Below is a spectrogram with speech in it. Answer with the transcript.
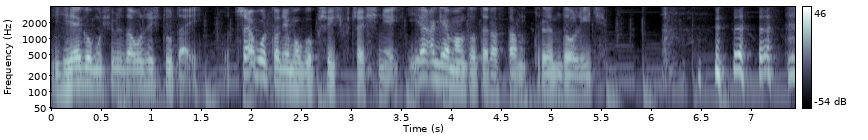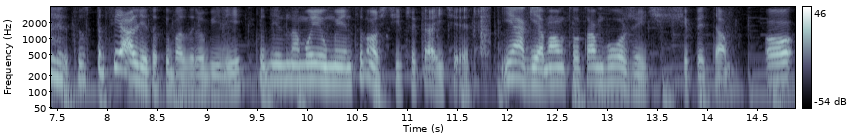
Jego musimy założyć tutaj. To czemu to nie mogło przyjść wcześniej? Jak ja mam to teraz tam trendolić? to specjalnie to chyba zrobili. To nie na moje umiejętności, czekajcie. Jak ja mam to tam włożyć, się pytam. O,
